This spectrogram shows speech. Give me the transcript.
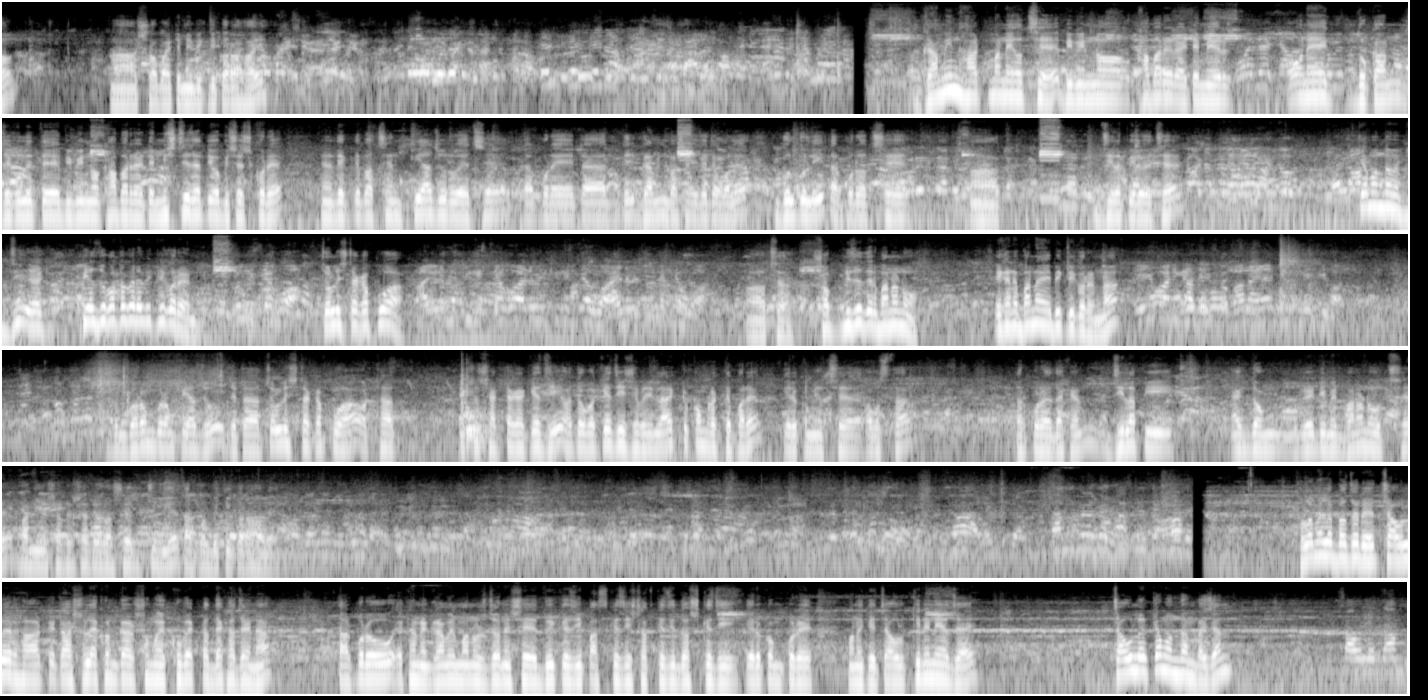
সব আইটেমই বিক্রি করা হয়। গ্রামীণ হাট মানে হচ্ছে বিভিন্ন খাবারের আইটেমের অনেক দোকান যেগুলিতে বিভিন্ন খাবারের আইটেম মিষ্টি জাতীয় বিশেষ করে। দেখতে পাচ্ছেন পেঁয়াজও রয়েছে তারপরে এটা গ্রামীণ ভাষায় যেটা বলে গুলগুলি তারপরে হচ্ছে জিলাপি রয়েছে। কেমন দামে? জি- আহ, পেঁয়াজু কত করে বিক্রি করেন? চল্লিশ টাকা পোয়া। আচ্ছা সব নিজেদের বানানো? এখানে বানায় বিক্রি করেন না? একদম গরম গরম পেঁয়াজু, যেটা চল্লিশ টাকা পোয়া, অর্থাৎ একশো ষাট টাকা কেজি হয়তো বা কেজি হিসেবে নিলে একটু কম রাখতে পারে। এরকমই হচ্ছে অবস্থা। তারপরে দেখেন, জিলাপি একদম রেডিমেড বানানো হচ্ছে। বানিয়ে সাথে সাথে রসে চুবিয়ে তারপর বিক্রি করা হবে। খোলামেলা বাজারে চাউলের হাট এটা আসলে এখনকার সময়ে খুব একটা দেখা যায় না। তারপরেও এখানে গ্রামের মানুষজন এসে দুই কেজি পাঁচ কেজি সাত কেজি দশ কেজি এরকম করে অনেকে চাউল কিনে নিয়ে যায়। চাউলের কেমন দাম ভাইজান? চাউলের দাম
